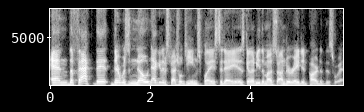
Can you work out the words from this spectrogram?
And the fact that there was no negative special teams plays today is going to be the most underrated part of this win.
